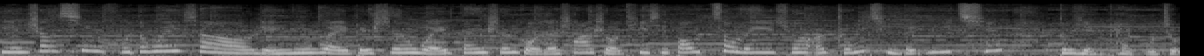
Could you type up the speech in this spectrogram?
脸上幸福的微笑，连因为被身为单身狗的杀手 T 细胞揍了一拳而肿起的淤青都掩盖不住。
